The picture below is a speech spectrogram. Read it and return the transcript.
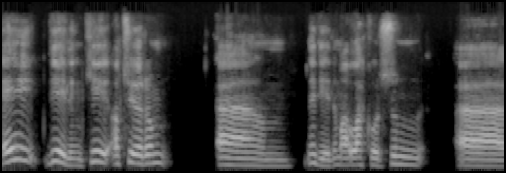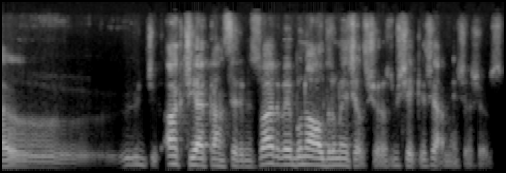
e, diyelim ki atıyorum e, ne diyelim Allah korusun e, akciğer kanserimiz var ve bunu aldırmaya çalışıyoruz. Bir şekilde şey yapmaya çalışıyoruz.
